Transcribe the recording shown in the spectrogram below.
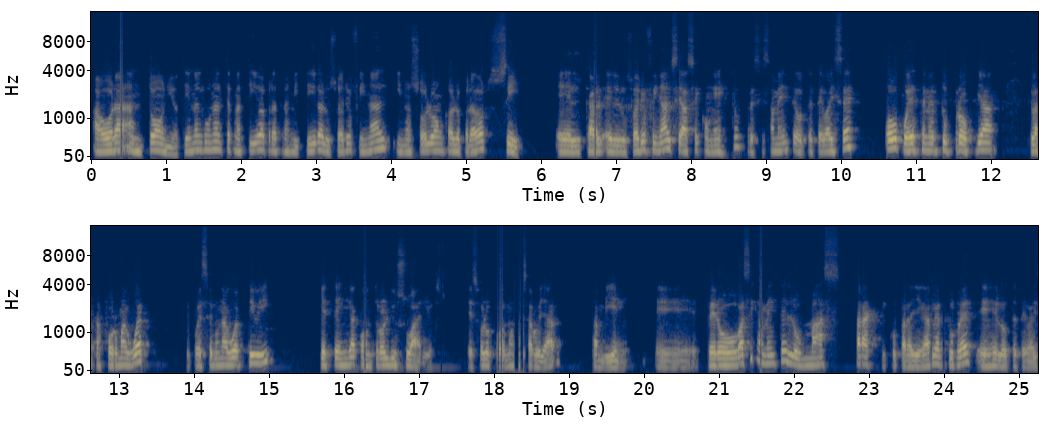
Ahora, Antonio, ¿tiene alguna alternativa para transmitir al usuario final y no solo a un cable operador? Sí. El, el usuario final se hace con esto, precisamente, OTT by set, o puedes tener tu propia plataforma web, que puede ser una web TV, que tenga control de usuarios. Eso lo podemos desarrollar también. Eh, pero básicamente lo más práctico para llegarle a tu red es el OTT by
